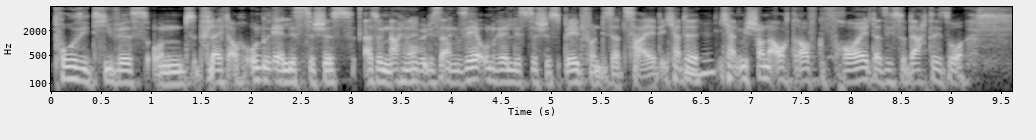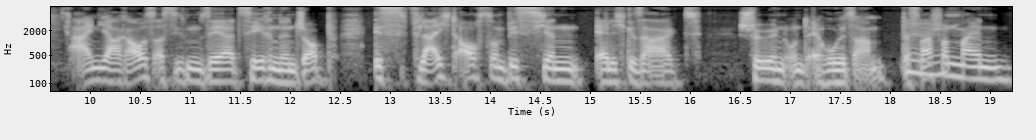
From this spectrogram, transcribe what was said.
positives und vielleicht auch unrealistisches, also im Nachhinein würde ich sagen, sehr unrealistisches Bild von dieser Zeit. Ich hatte, mhm. ich hatte mich schon auch darauf gefreut, dass ich so dachte, so ein Jahr raus aus diesem sehr zehrenden Job ist vielleicht auch so ein bisschen, ehrlich gesagt, schön und erholsam. Das mhm. war schon mein,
